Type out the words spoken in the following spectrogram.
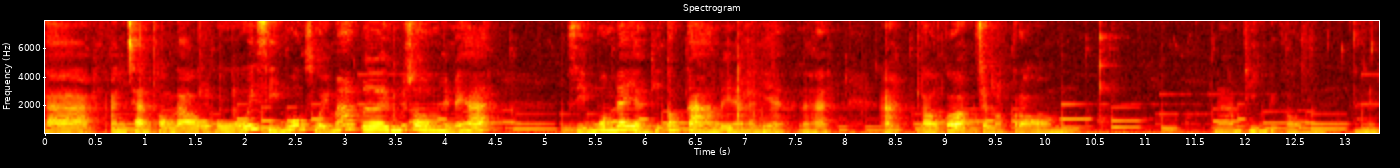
ค่ะ อัญชันของเรา โอ้โห สีม่วงสวยมากเลยคุณผู้ชมเห็นไหมคะ สีม่วงได้อย่างที่ต้องการเลยนะคะเนี่ยนะคะอะเราก็จะมากรอง น้ำทิ้งไปก่อนนะ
